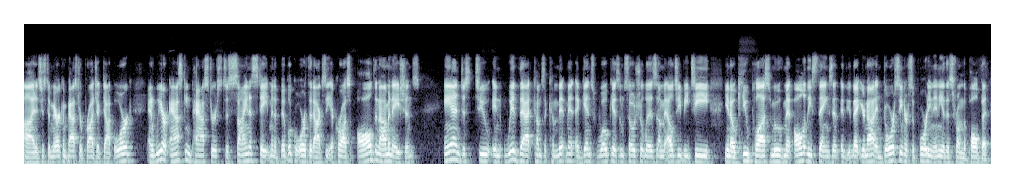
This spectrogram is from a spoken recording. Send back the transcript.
Uh, and it's just AmericanPastorProject.org. And we are asking pastors to sign a statement of biblical orthodoxy across all denominations. And just to in with that comes a commitment against wokeism socialism lgbt you know q plus movement all of these things that you're not endorsing or supporting any of this from the pulpit.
